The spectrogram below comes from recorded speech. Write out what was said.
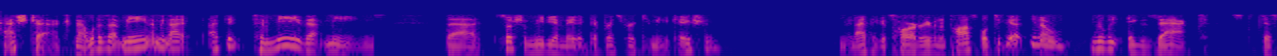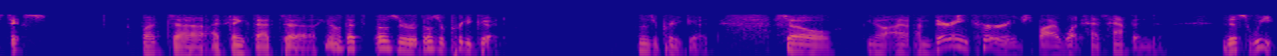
hashtag. Now, what does that mean? I mean, I, I think to me that means that social media made a difference for communication. I mean, I think it's hard or even impossible to get, you know, really exact statistics, but uh, I think that uh, you know that those are those are pretty good. Those are pretty good. So, you know, I, I'm very encouraged by what has happened this week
